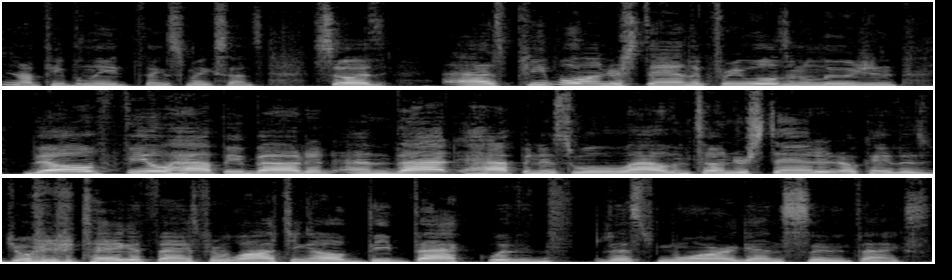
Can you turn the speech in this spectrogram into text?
you know, people need things to make sense. So as as people understand that free will is an illusion, they'll feel happy about it, and that happiness will allow them to understand it. Okay, this is George Ortega. Thanks for watching. I'll be back with this more again soon. Thanks.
